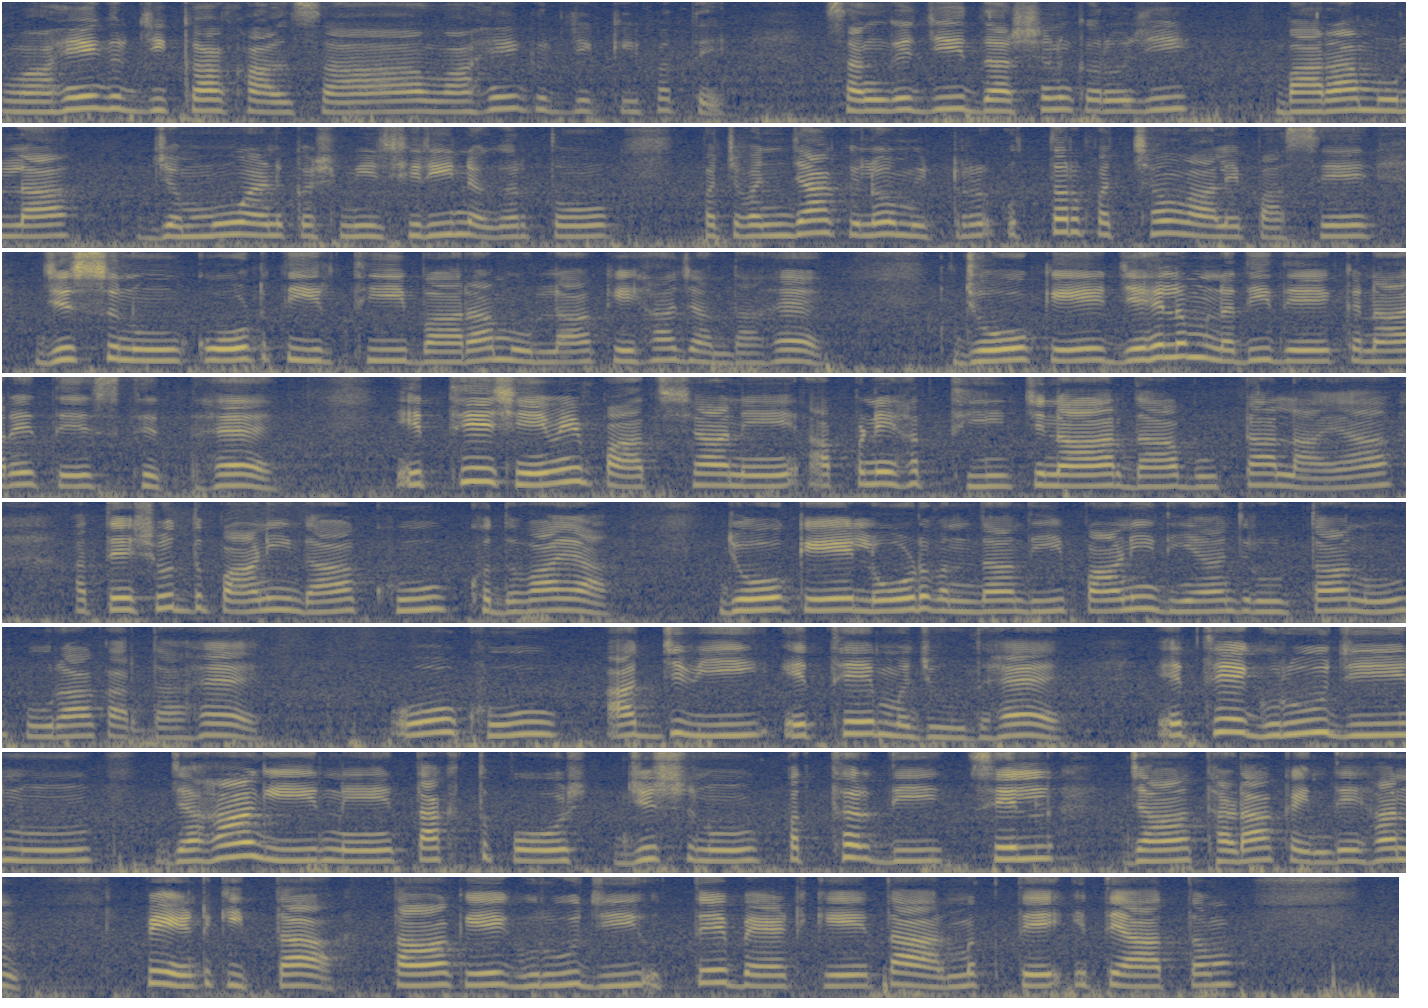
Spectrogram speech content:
ਵਾਹਿਗੁਰੂ ਜੀ ਕਾ ਖਾਲਸਾ, ਵਾਹਿਗੁਰੂ ਜੀ ਕੀ ਫਤਿਹ। ਸੰਗਤ ਜੀ, ਦਰਸ਼ਨ ਕਰੋ ਜੀ। ਬਾਰਾਮੂਲਾ, ਜੰਮੂ ਐਂਡ ਕਸ਼ਮੀਰ ਸ਼੍ਰੀਨਗਰ ਤੋਂ 55 ਕਿਲੋਮੀਟਰ ਉੱਤਰ ਪੱਛਮ ਵਾਲੇ ਪਾਸੇ, ਜਿਸ ਨੂੰ ਕੋਟ ਤੀਰਥੀ ਬਾਰਾਮੂਲਾ ਕਿਹਾ ਜਾਂਦਾ ਹੈ, ਜੋ ਕਿ ਜਿਹਲਮ ਨਦੀ ਦੇ ਕਿਨਾਰੇ ਤੇ ਸਥਿਤ ਹੈ। ਇੱਥੇ ਛੇਵੇਂ ਪਾਤਸ਼ਾਹ ਨੇ ਆਪਣੇ ਹੱਥੀਂ ਚਿਨਾਰ ਦਾ ਬੂਟਾ ਲਾਇਆ ਅਤੇ ਸ਼ੁੱਧ ਪਾਣੀ ਦਾ ਖੂਹ ਖੁਦਵਾਇਆ, ਜੋ ਕਿ ਲੋੜਵੰਦਾਂ ਦੀ ਪਾਣੀ ਦੀਆਂ ਜ਼ਰੂਰਤਾਂ ਨੂੰ ਪੂਰਾ ਕਰਦਾ ਹੈ। ਉਹ ਖੂਹ ਅੱਜ ਵੀ ਇੱਥੇ ਮੌਜੂਦ ਹੈ। ਇੱਥੇ ਗੁਰੂ ਜੀ ਨੂੰ ਜਹਾਂਗੀਰ ਨੇ ਤਖਤਪੋਸ਼ ਜਿਸ ਨੂੰ ਪੱਥਰ ਦੀ ਸਿਲ ਜਾਂ ਥੜਾ ਕਹਿੰਦੇ ਹਨ, ਭੇਂਟ ਕੀਤਾ ਤਾਂ ਕਿ ਗੁਰੂ ਜੀ ਉੱਤੇ ਬੈਠ ਕੇ ਧਾਰਮਿਕ ਤੇ ਇਤਿਹਾਤਮ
